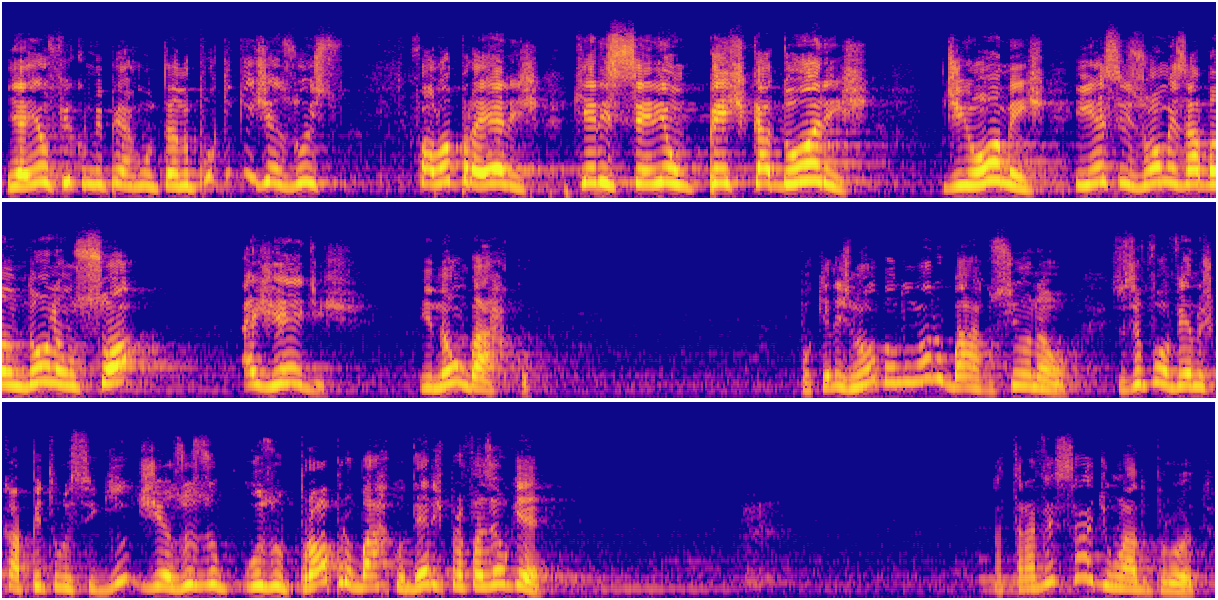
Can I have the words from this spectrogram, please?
E aí eu fico me perguntando, por que, que Jesus falou para eles que eles seriam pescadores de homens e esses homens abandonam só as redes e não o barco? Porque eles não abandonaram o barco, sim ou não? Se você for ver nos capítulos seguintes, Jesus usa o próprio barco deles para fazer o quê? Atravessar de um lado para o outro.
